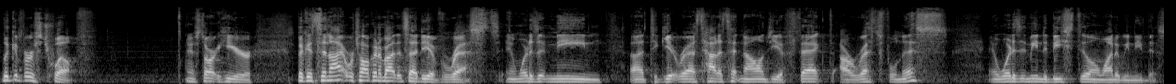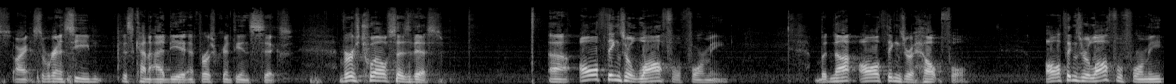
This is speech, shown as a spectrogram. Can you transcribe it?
Look at verse 12. I'm going to start here because tonight we're talking about this idea of rest and what does it mean uh, to get rest? How does technology affect our restfulness? And what does it mean to be still and why do we need this? All right, so we're going to see this kind of idea in 1 Corinthians 6. Verse 12 says this uh, All things are lawful for me, but not all things are helpful. All things are lawful for me,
